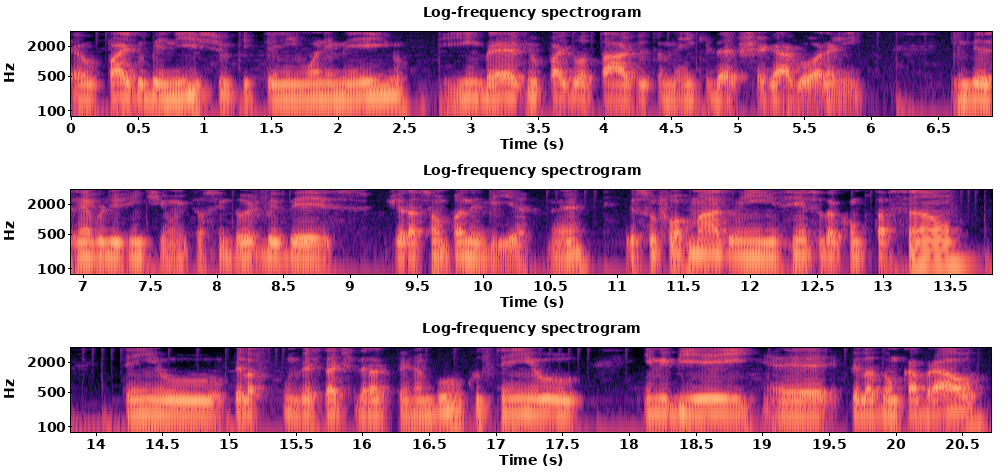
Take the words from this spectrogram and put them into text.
é o pai do Benício, que tem um ano e meio, e em breve o pai do Otávio também, que deve chegar agora em, em dezembro de 21. Então, assim, dois bebês, geração pandemia, né? Eu sou formado em ciência da computação, tenho pela Universidade Federal de Pernambuco, tenho MBA é, pela Dom Cabral,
